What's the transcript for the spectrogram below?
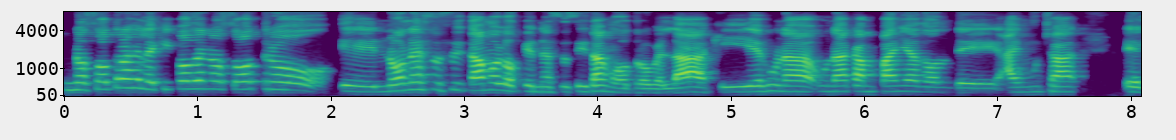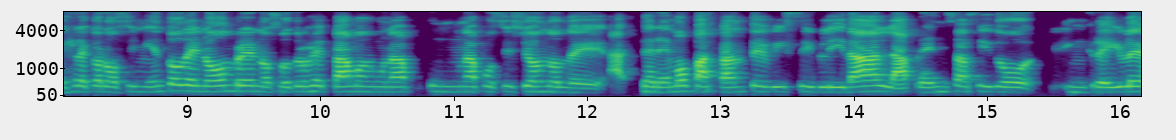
nosotros, el equipo de nosotros, eh, no necesitamos lo que necesitan otros, ¿verdad? Aquí es una, una campaña donde hay mucha el reconocimiento de nombre, nosotros estamos en una, una, posición donde ah, tenemos bastante visibilidad, la prensa ha sido increíble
